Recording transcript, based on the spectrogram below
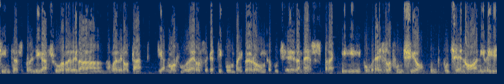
cintes per lligar-s'ho a, darrere, a darrere el cap. Hi ha molts models d'aquest tipus, em vaig veure un que potser era més pràctic i cobreix la funció, potser no a nivell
